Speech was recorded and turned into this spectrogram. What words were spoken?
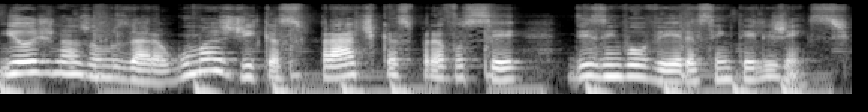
e hoje nós vamos dar algumas dicas práticas para você desenvolver essa inteligência.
